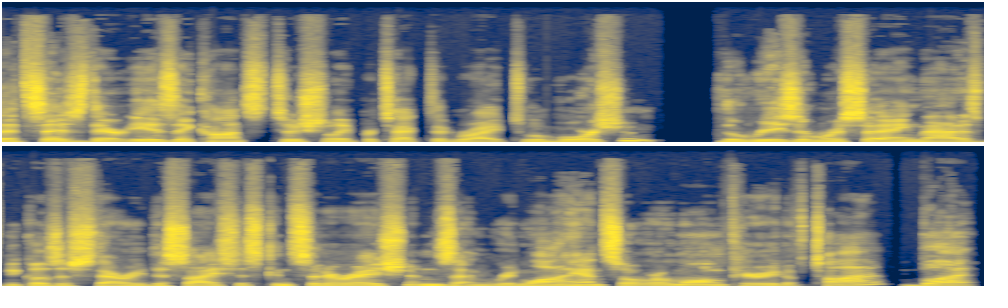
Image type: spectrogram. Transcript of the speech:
that says there is a constitutionally protected right to abortion. The reason we're saying that is because of stare decisis considerations and reliance over a long period of time. But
